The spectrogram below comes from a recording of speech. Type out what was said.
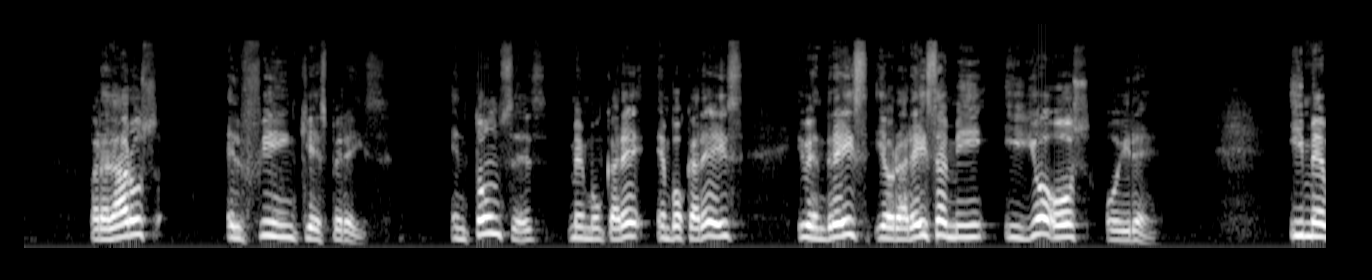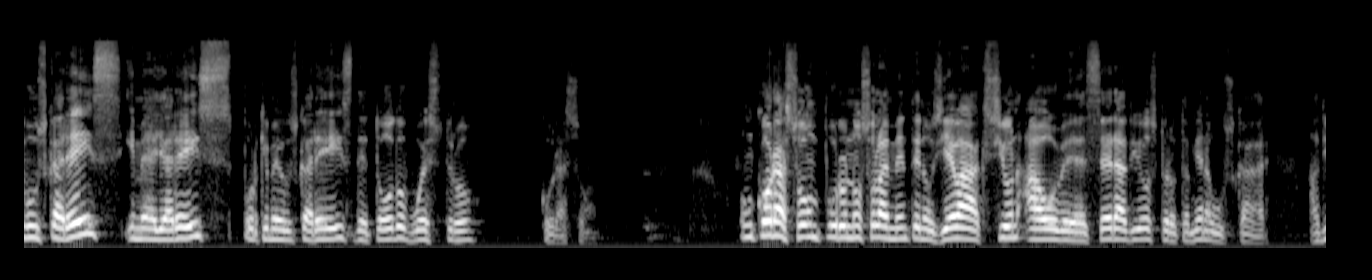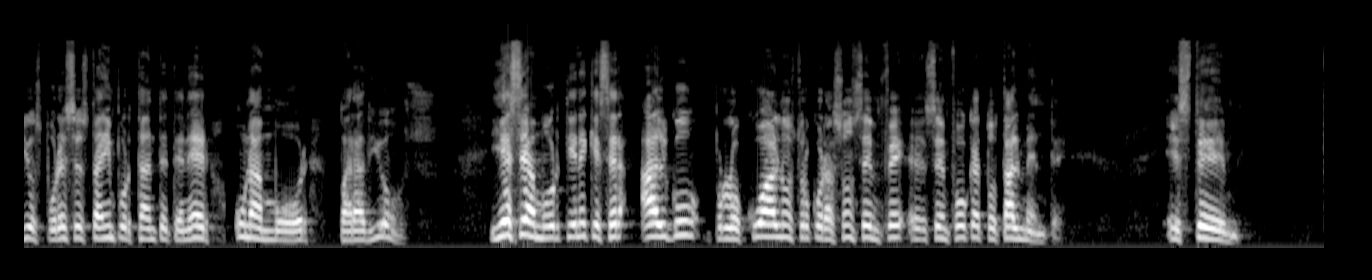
para daros el fin que esperéis. Entonces me invocaréis y vendréis y oraréis a mí y yo os oiré. Y me buscaréis y me hallaréis porque me buscaréis de todo vuestro corazón. Un corazón puro no solamente nos lleva a acción a obedecer a Dios, pero también a buscar a Dios. Por eso es tan importante tener un amor para Dios. Y ese amor tiene que ser algo por lo cual nuestro corazón se, eh, enfoca totalmente. Este,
